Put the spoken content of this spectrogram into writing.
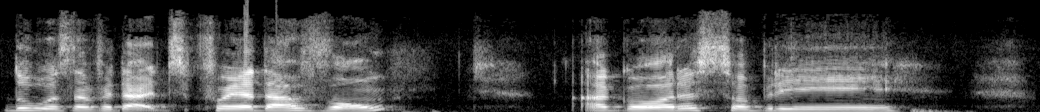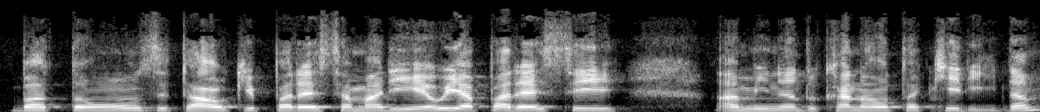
duas na verdade, foi a da Avon, agora sobre batons e tal, que parece a Mariel e aparece a mina do canal Tá Querida.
